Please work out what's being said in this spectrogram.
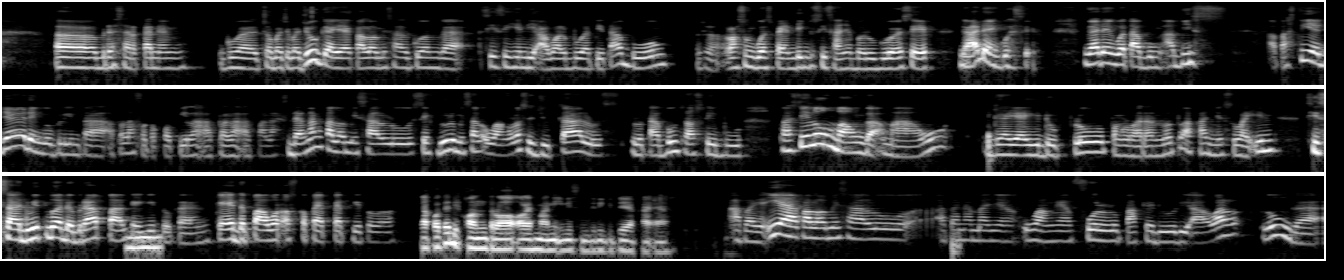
uh, berdasarkan yang gue coba-coba juga ya kalau misal gue nggak sisihin di awal buat ditabung langsung gue spending tuh sisanya baru gue save. Nggak ada yang gue save. Nggak ada yang gue tabung. Abis. Ah, pasti aja ada yang gue beli entah apalah fotokopi lah apalah apalah. Sedangkan kalau misal lu save dulu misal uang lo sejuta lu lu tabung seratus ribu pasti lu mau nggak mau gaya hidup lu pengeluaran lu tuh akan nyesuaiin sisa duit lu ada berapa kayak hmm. gitu kan. Kayak the power of kepepet gitu loh. Takutnya dikontrol oleh money ini sendiri gitu ya kak ya? Apanya? Iya kalau misal lu apa namanya uangnya full lu pakai dulu di awal lu nggak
